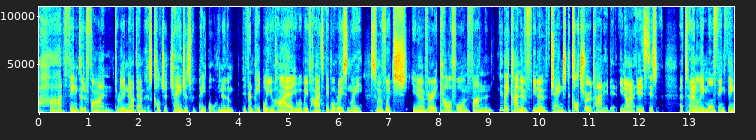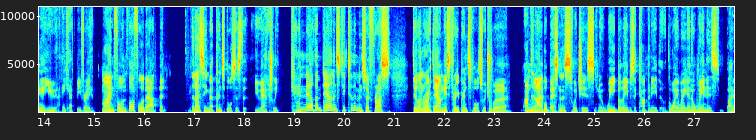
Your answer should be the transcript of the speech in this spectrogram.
a hard thing to define, to really nail down, because culture changes with people. You know, the different people you hire, you, we've hired some people recently, some of which, you know, very colorful and fun. And they kind of, you know, change the culture a tiny bit. You know, it's this eternally morphing thing that you, I think, have to be very mindful and thoughtful about. But the nice thing about principles is that you actually can nail them down and stick to them. And so for us, Dylan wrote down these three principles, which were undeniable bestness, which is, you know, we believe as a company the way we're going to win is by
